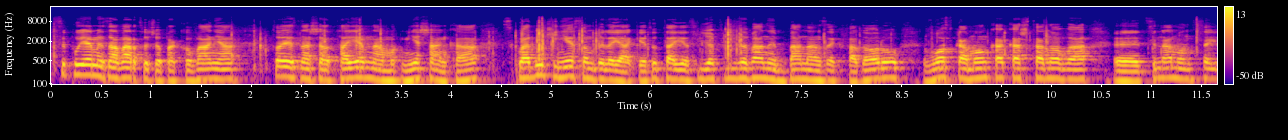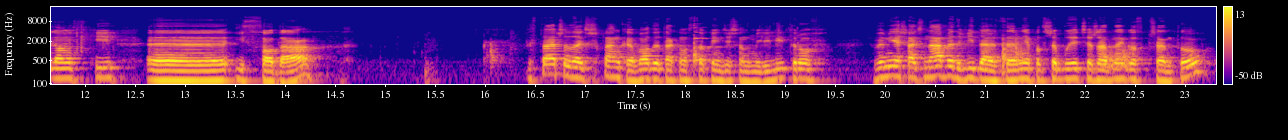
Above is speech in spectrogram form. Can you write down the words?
Wsypujemy zawartość opakowania. To jest nasza tajemna mieszanka. Składniki nie są byle jakie. Tutaj jest liofilizowany banan z Ekwadoru, włoska mąka kasztanowa, e, cynamon cejloński e, i soda. Wystarczy dodać szklankę wody, taką 150 ml. Wymieszać nawet widelcem, nie potrzebujecie żadnego sprzętu.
